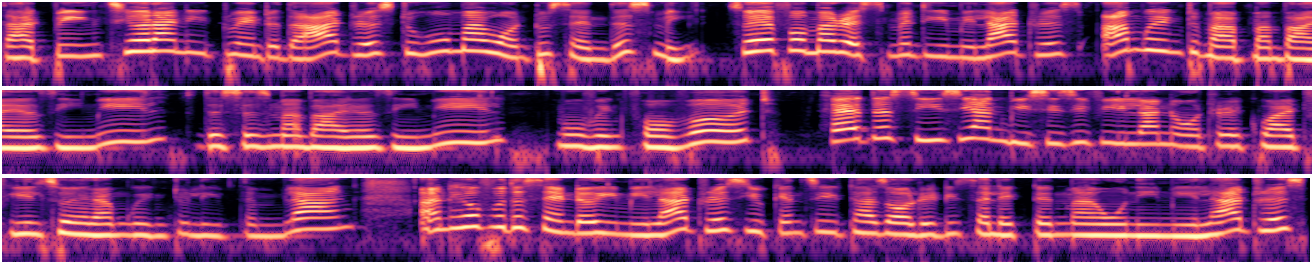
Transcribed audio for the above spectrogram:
That means here I need to enter the address to whom I want to send this mail. So here for my recipient email address, I'm going to map my buyer's email. This is my buyer's email. Moving forward. Here the CC and BCC field are not required fields so here I'm going to leave them blank and here for the sender email address you can see it has already selected my own email address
